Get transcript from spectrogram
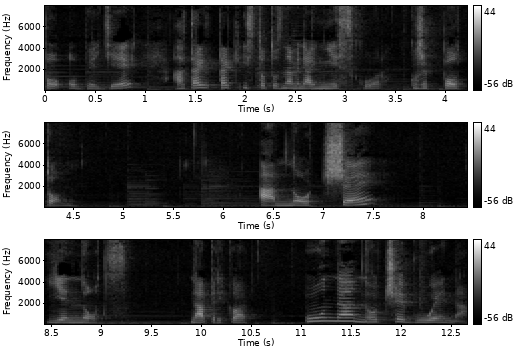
po obede a tak, takisto to znamená neskôr, akože potom. A noče je noc. Napríklad una noche buena.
